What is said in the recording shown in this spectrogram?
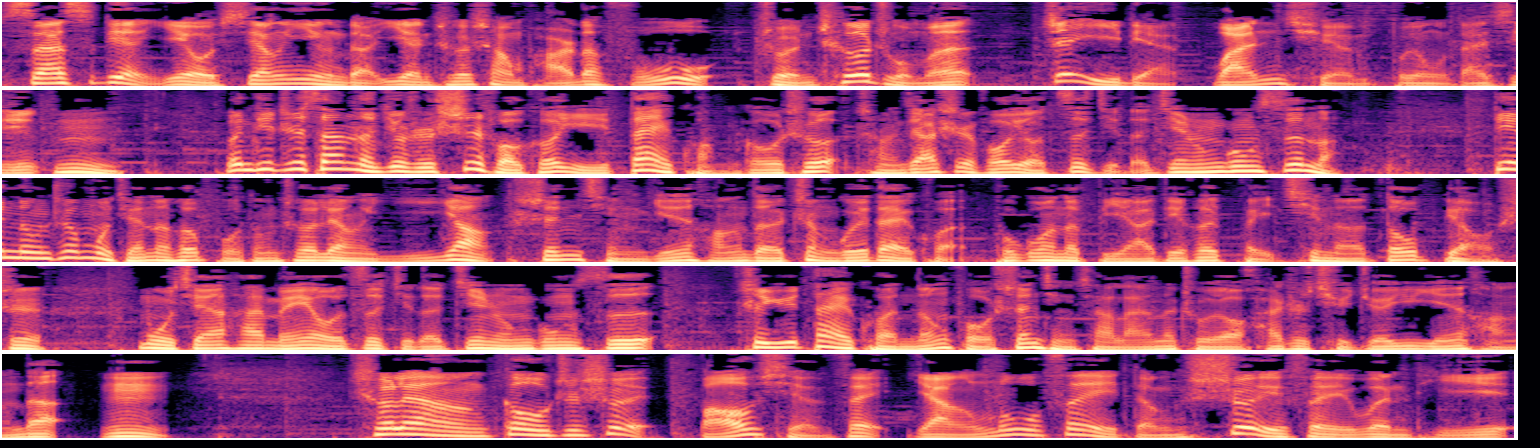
4S 店也有相应的验车上牌的服务，准车主们这一点完全不用担心。嗯，问题之三呢，就是是否可以贷款购车？厂家是否有自己的金融公司呢？电动车目前呢和普通车辆一样申请银行的正规贷款，不过呢，比亚迪和北汽呢都表示目前还没有自己的金融公司。至于贷款能否申请下来呢，主要还是取决于银行的。嗯。车辆购置税、保险费、养路费等税费问题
